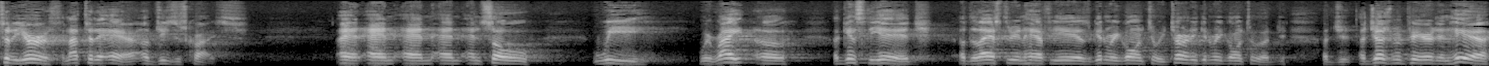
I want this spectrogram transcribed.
to the earth, not to the air, of Jesus Christ. And, and, and, and, and so we, we're right uh, against the edge of the last three and a half years, getting ready to go into eternity, getting ready going to go into a, a, a judgment period. And here,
